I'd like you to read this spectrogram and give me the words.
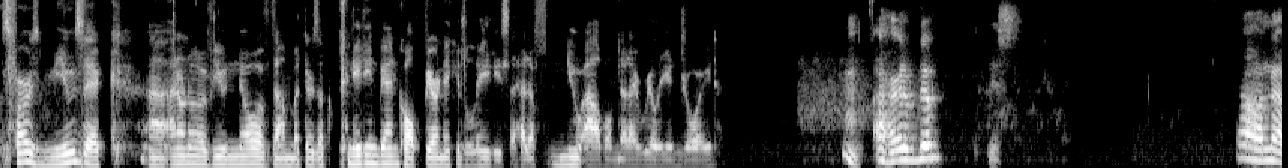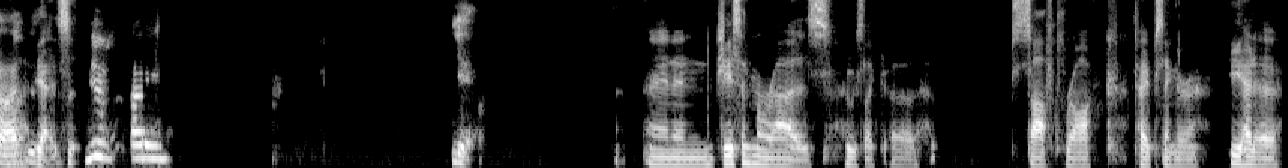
as far as music, uh, I don't know if you know of them, but there's a Canadian band called Barenaked Ladies that had a f- new album that I really enjoyed. Hmm, I heard of them. Yes. Oh no! I Uh, just, yeah, music. I mean, and then Jason Mraz, who's like a soft rock type singer, he had a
